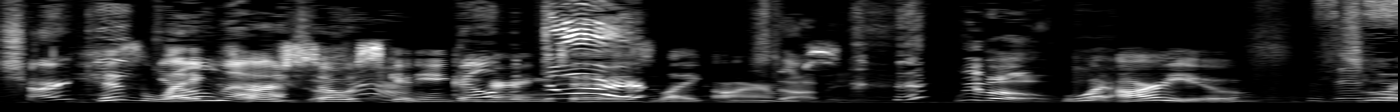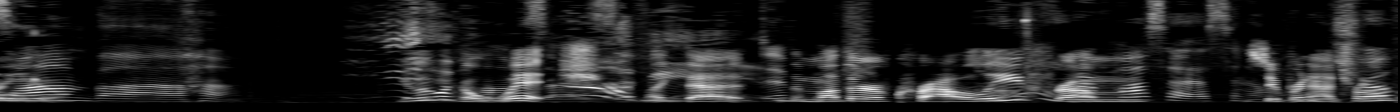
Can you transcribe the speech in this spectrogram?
Charky His legs Gilma. are so skinny Go comparing to his like arms. Weebo. What are you? Who are you? You look like a witch, like that the mother of Crowley from Supernatural.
